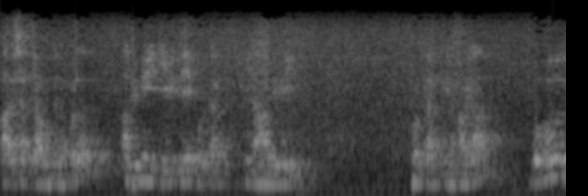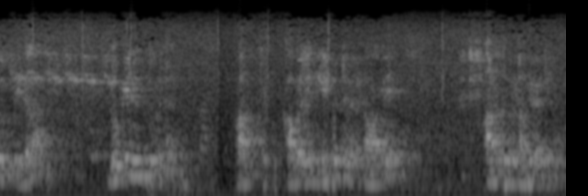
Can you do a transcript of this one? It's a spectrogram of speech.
ආදි සත්‍ය අවබෝධ නොකළොත් අපි මේ ජීවිතේ පොඩ්ඩක් විනා වෙවි. පොඩ්ඩක් විනා වෙලා බොහෝ දුක් විඳලා දුකින් දුකට පත් කවලින් ලිපට වෙනවා වගේ අනතුරට අපි වැටෙනවා.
